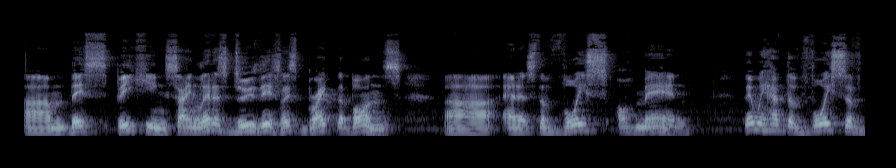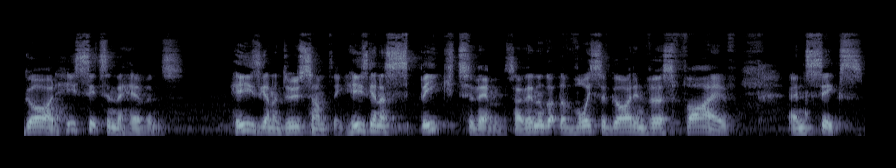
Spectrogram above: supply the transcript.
um, they're speaking, saying, Let us do this, let's break the bonds. Uh, and it's the voice of man. Then we have the voice of God. He sits in the heavens. He's going to do something. He's going to speak to them. So then we've got the voice of God in verse 5 and 6.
